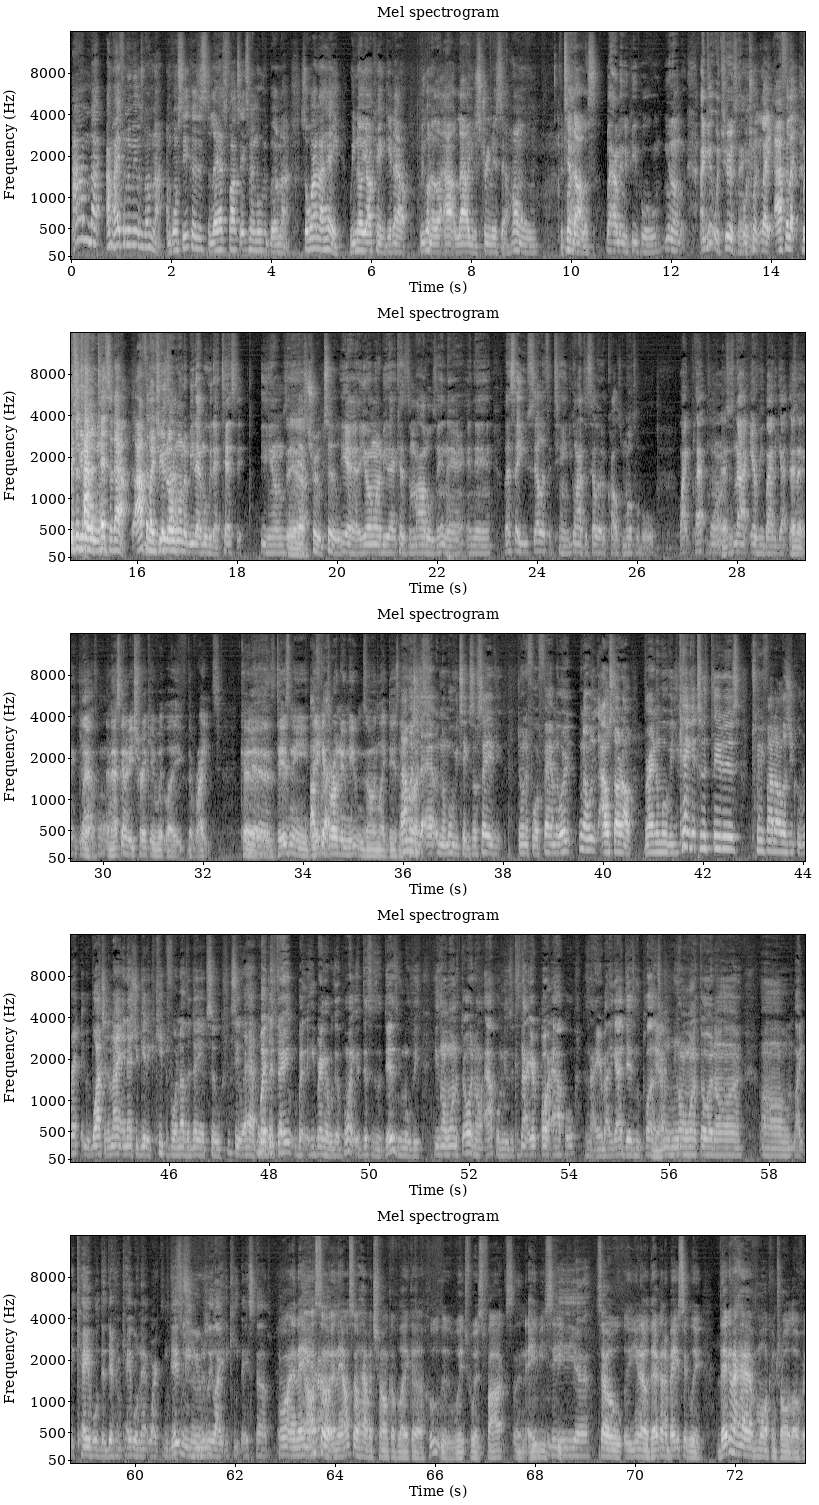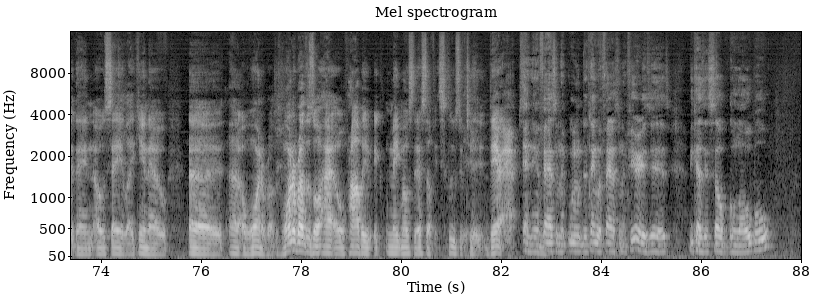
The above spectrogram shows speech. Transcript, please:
I'm not. I'm hyped for New Mutants, but I'm not. I'm gonna see it because it's the last Fox X Men movie, but I'm not. So why not? Hey, we know y'all can't get out. We're gonna allow you to stream this at home for ten dollars But how many people, you know, I get what you're saying. or twenty. Like I feel like But it's a you time don't to test it out. I feel like you don't want to be that movie that tested. You know what I'm saying? Yeah. That's true too. Yeah, you don't want to be that because the model's in there, and then let's say you sell it for ten, you're gonna have to sell it across multiple like platforms. And- It's not everybody got the and same it, yeah, platform. and that's gonna be tricky with like the rights, cause Yeah. Disney they feel can like- throw New Mutants on like Disney. How much Plus. is the uh, ad- you know, movie ticket? So say if you doing it for a family, or you know, I would start off brand new movie. You can't get to the theaters. Twenty five dollars. You could rent, watch it tonight, and that you get it, keep it for another day or two. See what happens. but the this- thing, but he bring up a good point. If this is a Disney movie, he's gonna want to throw it on Apple Music. Cause not ev- or Apple, cause not everybody got Disney Plus. Yeah. Mm-hmm. He's gonna want to throw it on. Um, like the cable, the different cable networks, and Disney usually like to keep their stuff. Well, and they Yeah. also and they also have a chunk of like uh, Hulu, which was Fox and ABC. Uh, So you know they're gonna basically they're gonna have more control over it than oh say like you know uh, uh, a Warner Brothers. Warner Brothers will, ha- will probably make most of their stuff exclusive to their apps. And then Fast and the, the thing with Fast and the Furious is because it's so global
